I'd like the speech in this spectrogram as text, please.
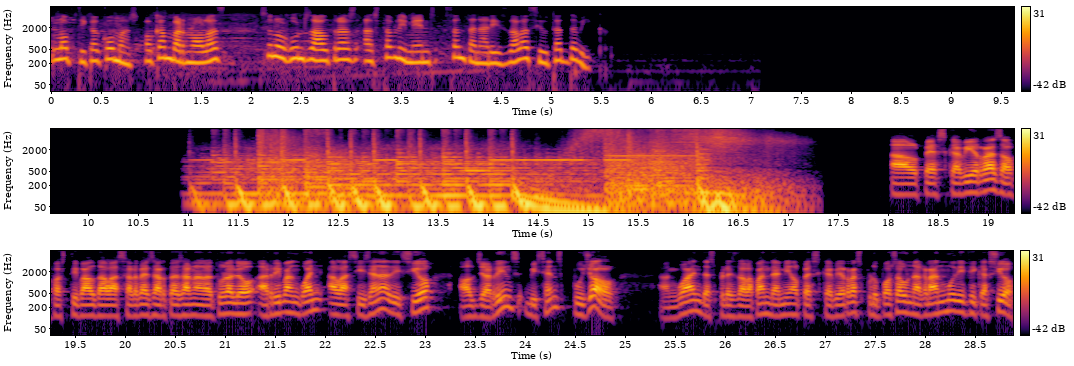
l'Òptica Comas o Can Bernoles, són alguns d'altres establiments centenaris de la ciutat de Vic. El Pescabirres, el Festival de la Cervesa Artesana de Torelló, arriba enguany a la sisena edició als Jardins Vicenç Pujol. Enguany, després de la pandèmia, el Pescabirres proposa una gran modificació,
